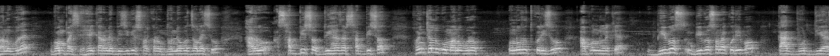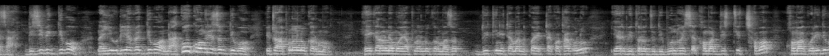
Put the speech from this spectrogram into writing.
মানুহবোৰে গম পাইছে। সেইকাৰণে বিজেপি চৰকাৰক ধন্যবাদ জনাইছোঁ। আৰু ছাব্বিছত দুই হাজাৰ ছাব্বিছত সংখ্যালঘু মানুহবোৰক অনুৰোধ কৰিছোঁ, আপোনালোকে বিবচ, বিবেচনা কৰিব কাক ভোট দিয়া যায়। বিজেপিক দিব, না ইউ ডি এফক দিব, না আকৌ কংগ্ৰেছক দিব, এইটো আপোনালোকৰ মত। সেইকাৰণে মই আপোনালোকৰ মাজত দুই তিনিটামান কয়েকটা কথা ক'লোঁ। ইয়াৰ ভিতৰত যদি ভুল হৈছে, ক্ষমাৰ দৃষ্টিত চাব, ক্ষমা কৰি দিব।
